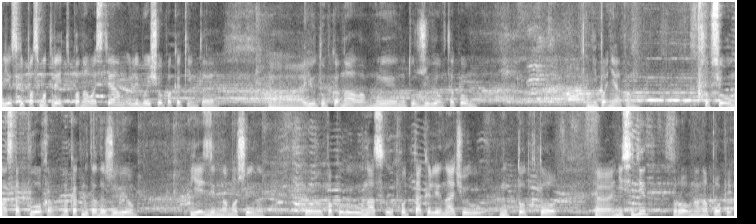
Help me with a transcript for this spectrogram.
если посмотреть по новостям, либо еще по каким-то э, YouTube-каналам, мы ну, тут живем в таком непонятном, что все у нас так плохо, а как мы тогда живем? Ездим на машинах, Э, у нас хоть так или иначе, ну, тот, кто э, не сидит ровно на попе,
